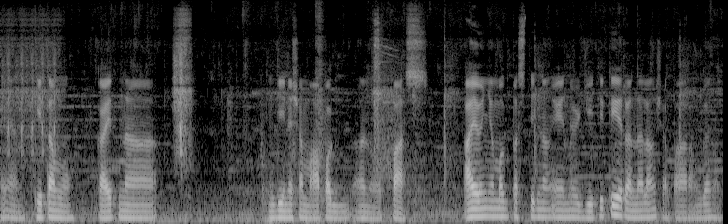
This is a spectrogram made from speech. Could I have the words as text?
Ayan kita mo. Kahit na hindi na siya makapag ano, pass. Ayaw niya magpastil ng energy, titira na lang siya parang gano'n.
